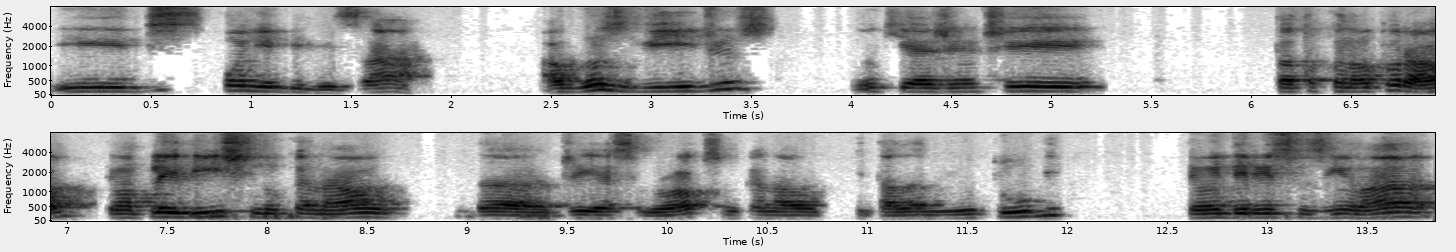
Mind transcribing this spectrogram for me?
e disponibilizar alguns vídeos em que a gente está tocando autoral. Tem uma playlist no canal da JS Rocks, um canal que está lá no YouTube. Tem um endereçozinho lá,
